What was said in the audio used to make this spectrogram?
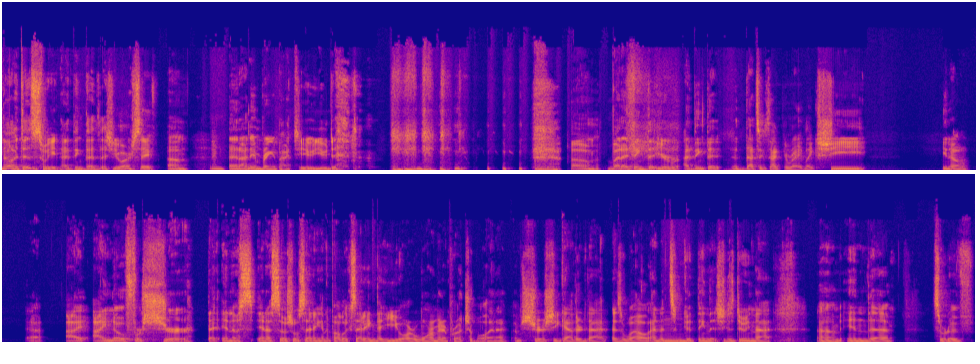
No, it is sweet. I think that you are safe. Um, Hmm. and I didn't bring it back to you. You did. um, but I think that you're. I think that that's exactly right. Like she, you know, uh, I I know for sure that in a in a social setting, in a public setting, that you are warm and approachable, and I, I'm sure she gathered that as well. And it's a good thing that she's doing that um, in the sort of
